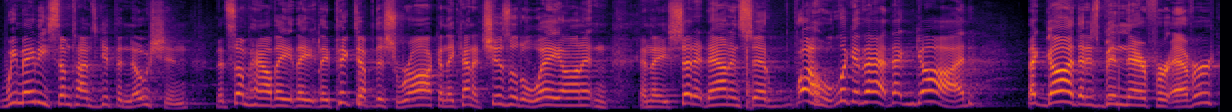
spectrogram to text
we maybe sometimes get the notion that somehow they, they, they picked up this rock and they kind of chiseled away on it and, and they set it down and said, Whoa, look at that. That God that God that has been there forever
